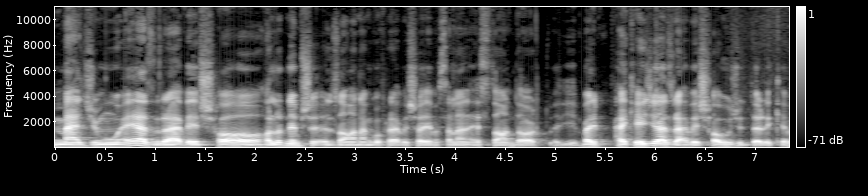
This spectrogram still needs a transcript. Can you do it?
مجموعه از روش ها حالا نمیشه الزامانم گفت روش های مثلا استاندارد ولی پکیجی از روش ها وجود داره که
